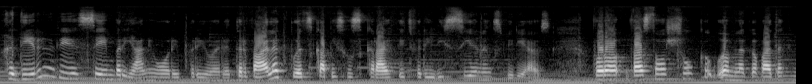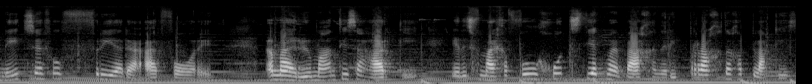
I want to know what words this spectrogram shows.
Gedurende die Desember Januarie periode terwyl ek boodskapies geskryf het vir hierdie seëningsvideo's, was daar sulke oomblikke wat ek net soveel vrede ervaar het. In my romantiese hartjie het dit vir my gevoel God steek my weg in hierdie pragtige plekkies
